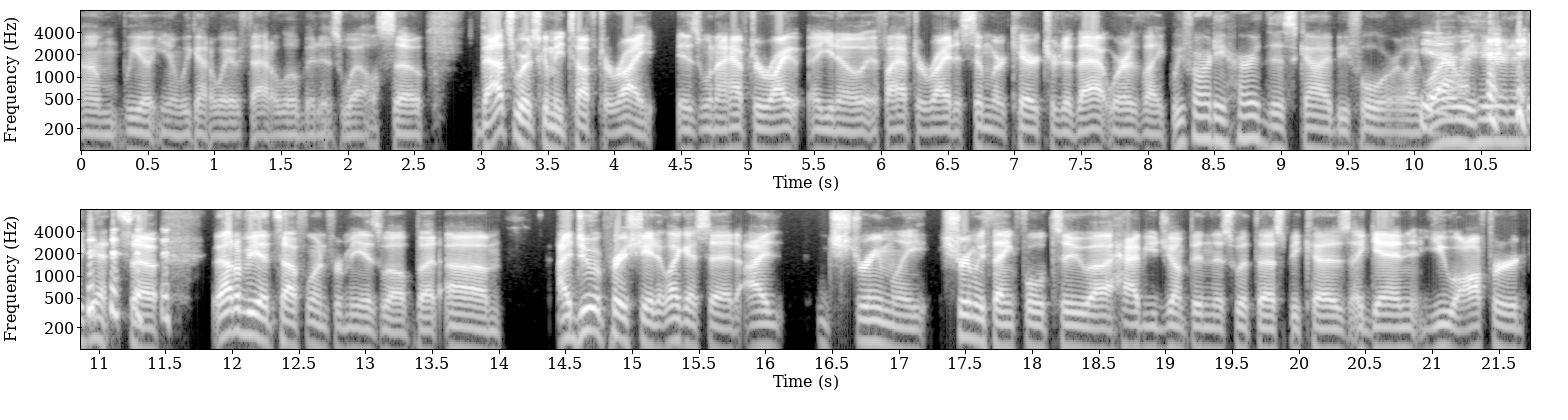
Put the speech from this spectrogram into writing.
um, we uh, you know we got away with that a little bit as well. So that's where it's going to be tough to write is when I have to write. Uh, you know, if I have to write a similar character to that, where like we've already heard this guy before, like yeah. why are we hearing it again? so that'll be a tough one for me as well. But um, I do appreciate it. Like I said, I extremely extremely thankful to uh, have you jump in this with us because again you offered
